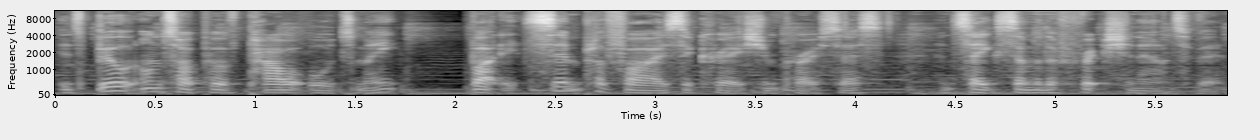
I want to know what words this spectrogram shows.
It's built on top of Power Automate, but it simplifies the creation process and takes some of the friction out of it.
